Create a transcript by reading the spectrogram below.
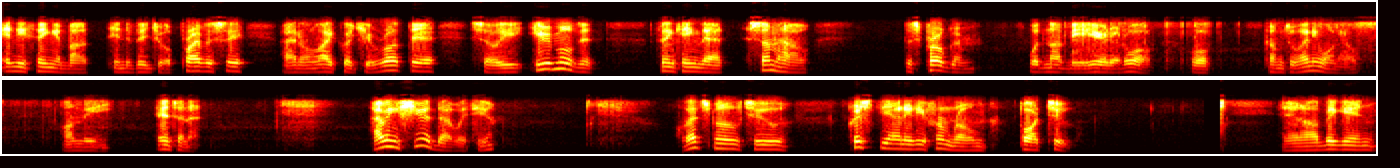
anything about individual privacy. I don't like what you wrote there. So he, he removed it, thinking that somehow this program would not be aired at all or come to anyone else on the internet. Having shared that with you, let's move to Christianity from Rome, Part 2. And I'll begin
